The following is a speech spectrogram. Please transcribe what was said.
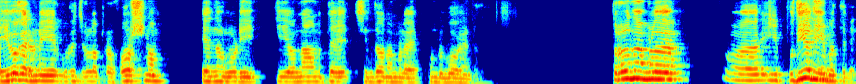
ദൈവകരുണയെ കുറിച്ചുള്ള പ്രഘോഷണം എന്നുകൂടി ഈ ഒന്നാമത്തെ ചിന്ത നമ്മളെ കൊണ്ടുപോകേണ്ടത്. തുടർന്ന് നമ്മൾ ഈ പുതിയ നിയമത്തിലെ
